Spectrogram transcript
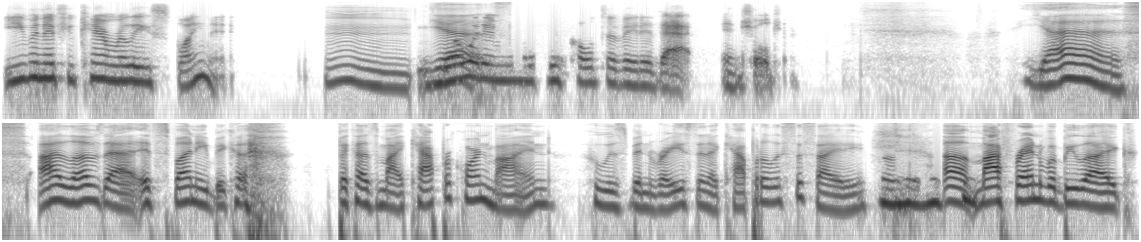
even if you can't really explain it. Mm, yeah, what would it mean if we cultivated that in children? Yes, I love that. It's funny because because my Capricorn mind, who has been raised in a capitalist society, Mhm. um, my friend would be like,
